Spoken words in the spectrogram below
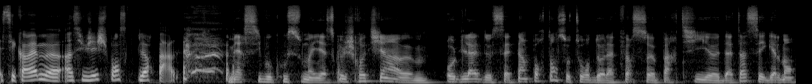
c'est quand même un sujet, je pense, qui leur parle. Merci beaucoup, Soumaya. Ce que je retiens, au-delà de cette importance autour de la first party data, c'est également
